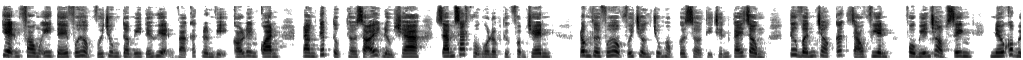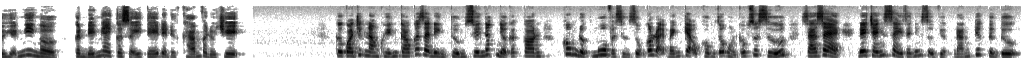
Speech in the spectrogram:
Hiện phòng y tế phối hợp với trung tâm y tế huyện và các đơn vị có liên quan đang tiếp tục theo dõi, điều tra, giám sát vụ ngộ độc thực phẩm trên, đồng thời phối hợp với trường trung học cơ sở thị trấn Cái Rồng tư vấn cho các giáo viên, phổ biến cho học sinh nếu có biểu hiện nghi ngờ cần đến ngay cơ sở y tế để được khám và điều trị. Cơ quan chức năng khuyến cáo các gia đình thường xuyên nhắc nhở các con không được mua và sử dụng các loại bánh kẹo không rõ nguồn gốc xuất xứ, giá rẻ để tránh xảy ra những sự việc đáng tiếc tương tự.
